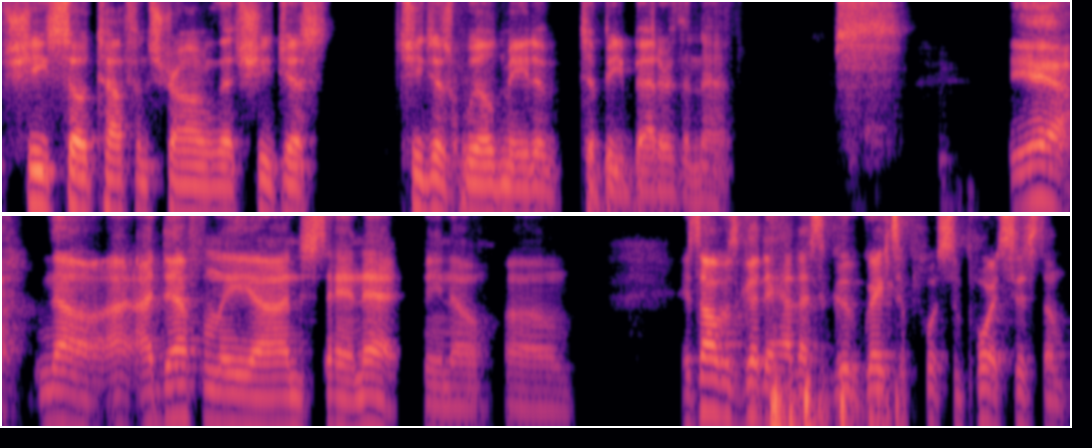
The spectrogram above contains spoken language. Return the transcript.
she's so tough and strong that she just she just willed me to to be better than that. Yeah, no, I, I definitely uh, understand that. You know, um, it's always good to have that good, great support support system,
